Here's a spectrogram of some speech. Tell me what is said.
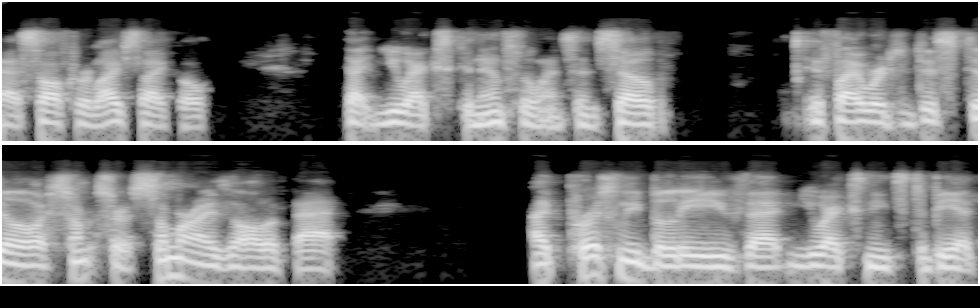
uh, software lifecycle that UX can influence. And so, if I were to distill or sort of summarize all of that, I personally believe that UX needs to be at,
